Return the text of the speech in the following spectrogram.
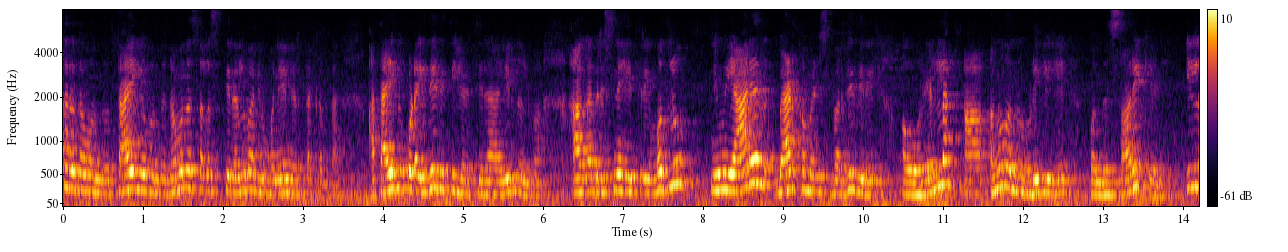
ಥರದ ಒಂದು ತಾಯಿಗೆ ಒಂದು ನಮನ ಸಲ್ಲಿಸ್ತೀರಲ್ವ ನೀವು ಮನೆಯಲ್ಲಿರ್ತಕ್ಕಂಥ? ಆ ತಾಯಿಗೂ ಕೂಡ ಇದೇ ರೀತಿ ಹೇಳ್ತೀರಾ ಇಲ್ಲಲ್ವಾ? ಹಾಗಾದರೆ ಸ್ನೇಹಿತರೆ, ಮೊದಲು ನೀವು ಯಾರ್ಯಾರು ಬ್ಯಾಡ್ ಕಮೆಂಟ್ಸ್ ಬರೆದಿದ್ದೀರಿ, ಅವರೆಲ್ಲ ಆ ಅನುವನ್ನು ಹುಡುಗಿಗೆ ಒಂದು ಸಾರಿ ಕೇಳಿ. ಇಲ್ಲ,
